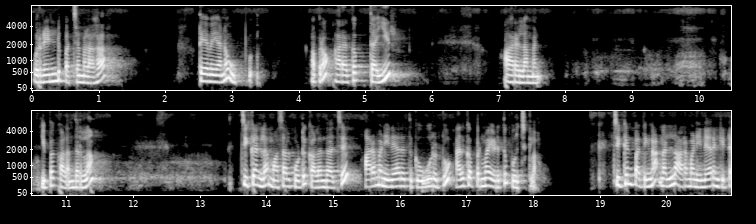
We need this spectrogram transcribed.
ஒரு ரெண்டு பச்சை மிளகா தேவையான உப்பு. அப்புறம் அரை கப் தயிர் அரை லெமன். இப்போ கலந்துடலாம் சிக்கனில் மசால் போட்டு கலந்தாச்சு. அரை மணி நேரத்துக்கு ஊறட்டும். அதுக்கப்புறமா எடுத்து பொரிச்சிக்கலாம். சிக்கன் பார்த்தீங்கன்னா நல்லா அரை மணி நேரம் கிட்ட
